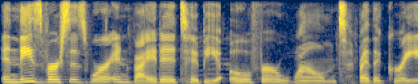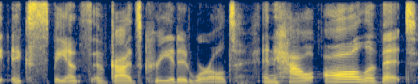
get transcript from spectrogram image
In these verses, we're invited to be overwhelmed by the great expanse of God's created world and how all of it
